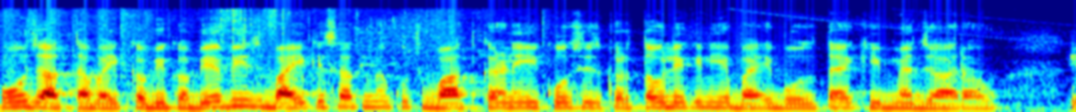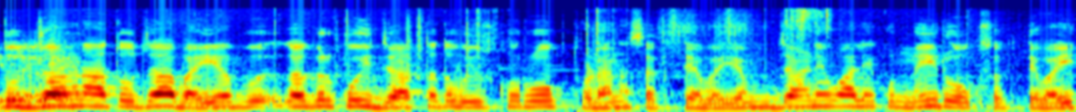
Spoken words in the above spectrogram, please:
हो जाता भाई कभी कभी अभी इस भाई के साथ मैं कुछ बात करने की कोशिश करता हूँ, लेकिन ये भाई बोलता है कि मैं जा रहा हूँ। तो जाना तो जा भाई अब अगर कोई जाता तो भाई उसको रोक थोड़ा ना सकते भाई। हम जाने वाले को नहीं रोक सकते भाई।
